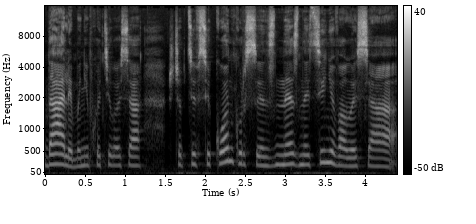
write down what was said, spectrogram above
Далі мені б хотілося, щоб ці всі конкурси не знецінювалися.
